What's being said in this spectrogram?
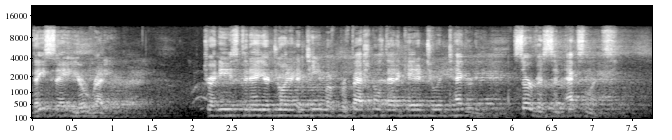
they say you're ready. Trainees, today you're joining a team of professionals dedicated to integrity, service, and excellence.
